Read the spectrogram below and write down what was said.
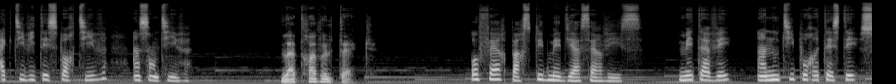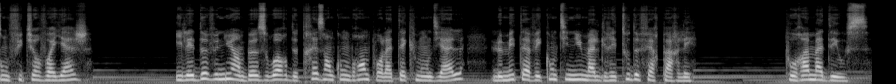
activités sportives, incentives. La Travel Tech. Offert par Speed Media Service. MetaV, un outil pour retester son futur voyage Il est devenu un buzzword très encombrant pour la tech mondiale, le MetaV continue malgré tout de faire parler. Pour Amadeus.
